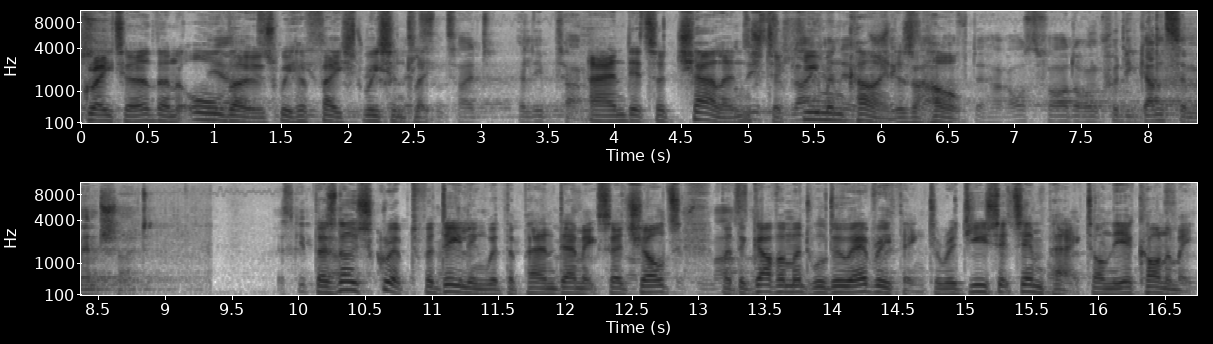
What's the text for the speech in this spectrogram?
greater than all those we have faced recently. And it's a challenge to humankind as a whole. There's no script for dealing with the pandemic, said Scholz, but the government will do everything to reduce its impact on the economy.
